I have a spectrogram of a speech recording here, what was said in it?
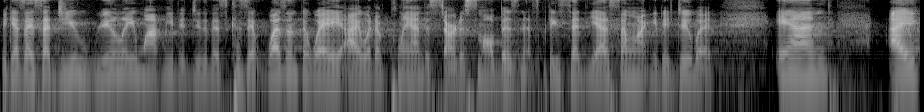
because I said, Do you really want me to do this? Because it wasn't the way I would have planned to start a small business. But He said, Yes, I want you to do it. And I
